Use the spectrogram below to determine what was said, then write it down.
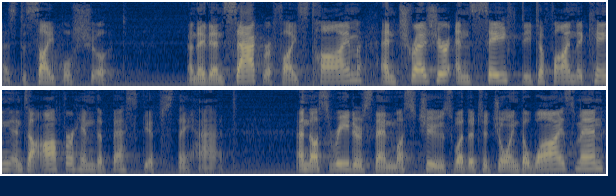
as disciples should. And they then sacrificed time and treasure and safety to find the king and to offer him the best gifts they had. And thus, readers then must choose whether to join the wise men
